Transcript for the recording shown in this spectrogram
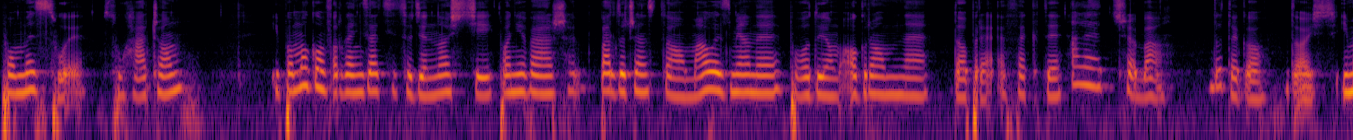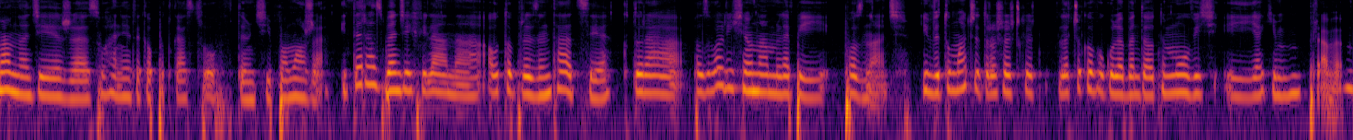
pomysły słuchaczom i pomogą w organizacji codzienności, ponieważ bardzo często małe zmiany powodują ogromne, dobre efekty, ale trzeba do tego dojść. I mam nadzieję, że słuchanie tego podcastu w tym Ci pomoże. I teraz będzie chwila na autoprezentację, która pozwoli się nam lepiej poznać i wytłumaczy troszeczkę, dlaczego w ogóle będę o tym mówić i jakim prawem.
